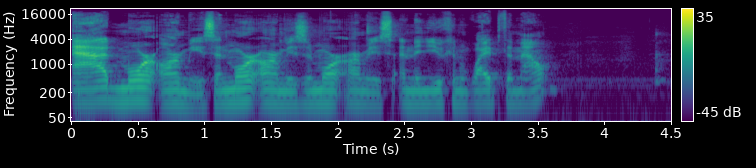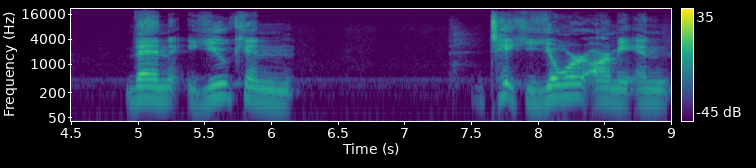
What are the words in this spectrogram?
add more armies and more armies and more armies, and then you can wipe them out, then you can take your army and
